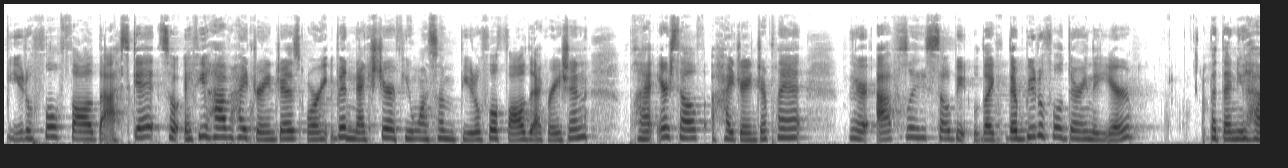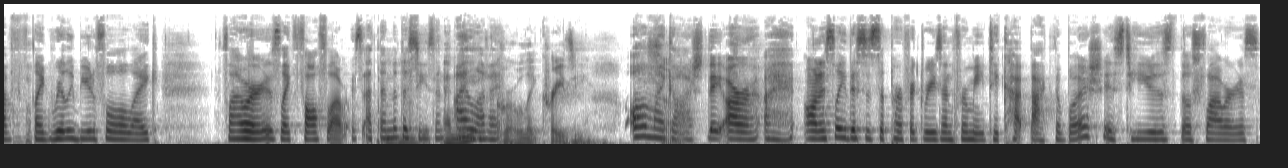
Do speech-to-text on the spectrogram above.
beautiful fall basket. So if you have hydrangeas, or even next year, if you want some beautiful fall decoration, plant yourself a hydrangea plant. They're absolutely so beautiful. Like they're beautiful during the year, but then you have like really beautiful like flowers, like fall flowers at the end of the mm-hmm. season. And I love it. grow like crazy. Oh my gosh, they are. I, honestly, this is the perfect reason for me to cut back the bush is to use those flowers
